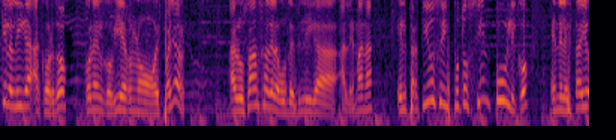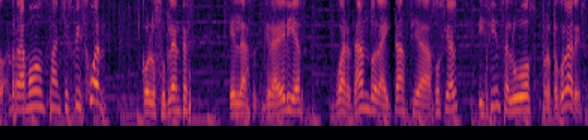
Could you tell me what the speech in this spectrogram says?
que la liga acordó con el gobierno español. A la usanza de la Bundesliga alemana, el partido se disputó sin público en el estadio Ramón Sánchez Pizjuán, con los suplentes en las graderías guardando la distancia social y sin saludos protocolares.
